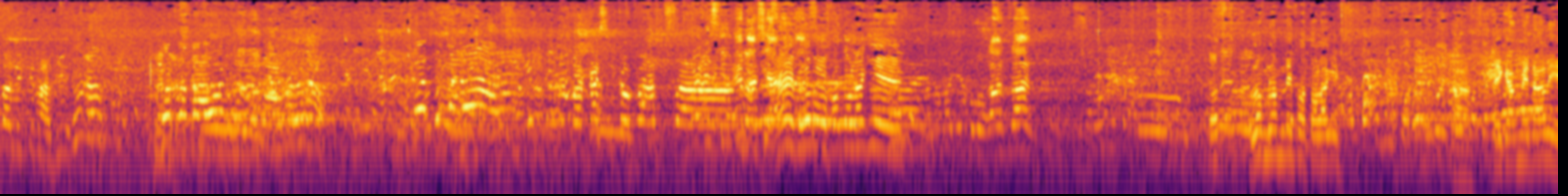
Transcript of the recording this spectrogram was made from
Balikin lagi. Buat foto doang. Buat foto doang. Terima kasih kau Anson. Eh, masih Eh, belum ya foto lagi ya? Anson. Belum belum nih foto lagi. Nah, pegang medali.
